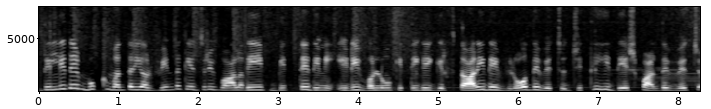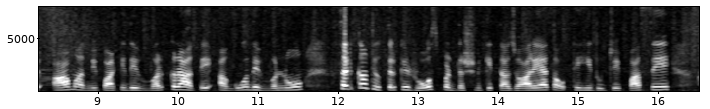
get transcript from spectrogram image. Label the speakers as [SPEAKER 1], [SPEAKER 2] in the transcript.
[SPEAKER 1] ਦਿੱਲੀ ਦੇ ਮੁੱਖ ਮੰਤਰੀ ਅਰਵਿੰਦ ਕੇਜਰੀਵਾਲ ਦੀ ਬੀਤੇ ਦਿਨੀ ਈਡੀ ਵੱਲੋਂ ਕੀਤੀ ਗਈ ਗ੍ਰਿਫਤਾਰੀ ਦੇ ਵਿਰੋਧ ਦੇ ਵਿੱਚ ਜਿੱਥੇ ਹੀ ਦੇਸ਼ ਭਰ ਦੇ ਵਿੱਚ ਆਮ ਆਦਮੀ ਪਾਰਟੀ ਦੇ ਵਰਕਰਾਂ ਅਤੇ ਆਗੂਆਂ ਦੇ ਵੱਲੋਂ ਸੜਕਾਂ ਤੇ ਉਤਰ ਕੇ ਰੋਸ ਪ੍ਰਦਰਸ਼ਨ ਕੀਤਾ ਜਾ ਰਿਹਾ ਹੈ ਤਾਂ ਉੱਥੇ ਹੀ ਦੂਜੇ ਪਾਸੇ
